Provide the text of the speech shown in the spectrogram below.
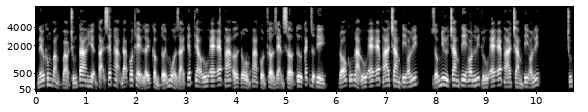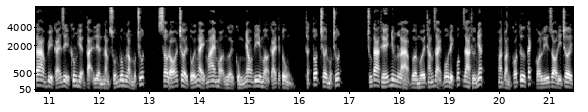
nếu không bằng vào chúng ta hiện tại xếp hạng đã có thể lấy cầm tới mùa giải tiếp theo UEFA Europa cồn phở rèn sở tư cách dự thi, đó cũng là UEFA Champions League, giống như Champions League UEFA Champions League. Chúng ta vì cái gì không hiện tại liền nằm xuống buông lòng một chút, sau đó trời tối ngày mai mọi người cùng nhau đi mở cái tiệc tùng, thật tốt chơi một chút. Chúng ta thế nhưng là vừa mới thắng giải vô địch quốc gia thứ nhất, hoàn toàn có tư cách có lý do đi chơi.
